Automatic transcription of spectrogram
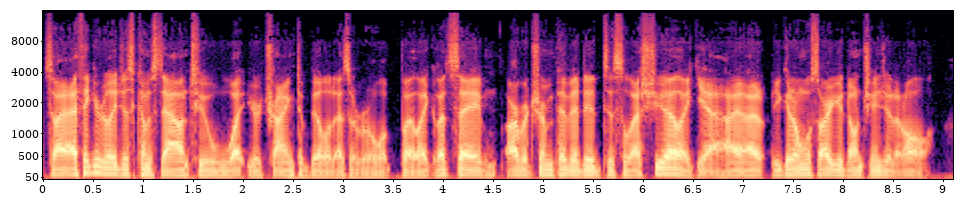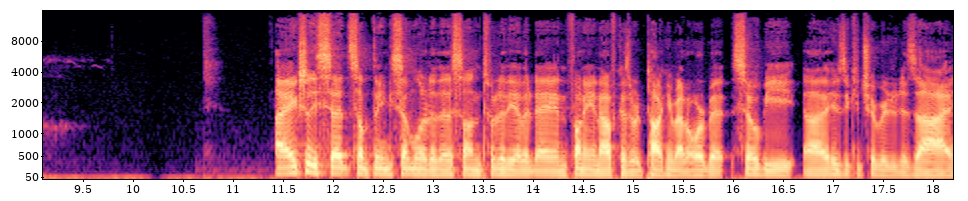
So I, I think it really just comes down to what you're trying to build as a roll. But like, let's say Arbitrum pivoted to Celestia, like, yeah, I, I, you could almost argue don't change it at all. I actually said something similar to this on Twitter the other day, and funny enough, because we're talking about Orbit, Sobi, uh, who's a contributor to Xai,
